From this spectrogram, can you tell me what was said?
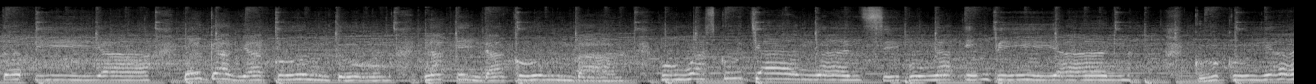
tepian Megangnya kuntum Nak indah kumbang. Puasku jangan si bunga impian. Kukunya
